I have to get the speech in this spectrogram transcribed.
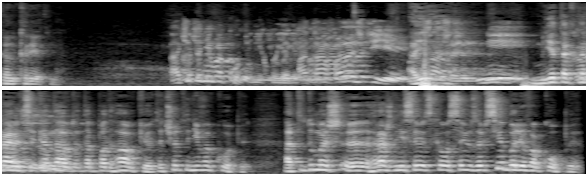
конкретно. А что ты не в окопе нихуя? не А там, подожди, А я- Саша, не... Мне так нравится, когда вот это подгавкивают. А что ты не в окопе? А ты думаешь, э, граждане Советского Союза все были в окопе?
